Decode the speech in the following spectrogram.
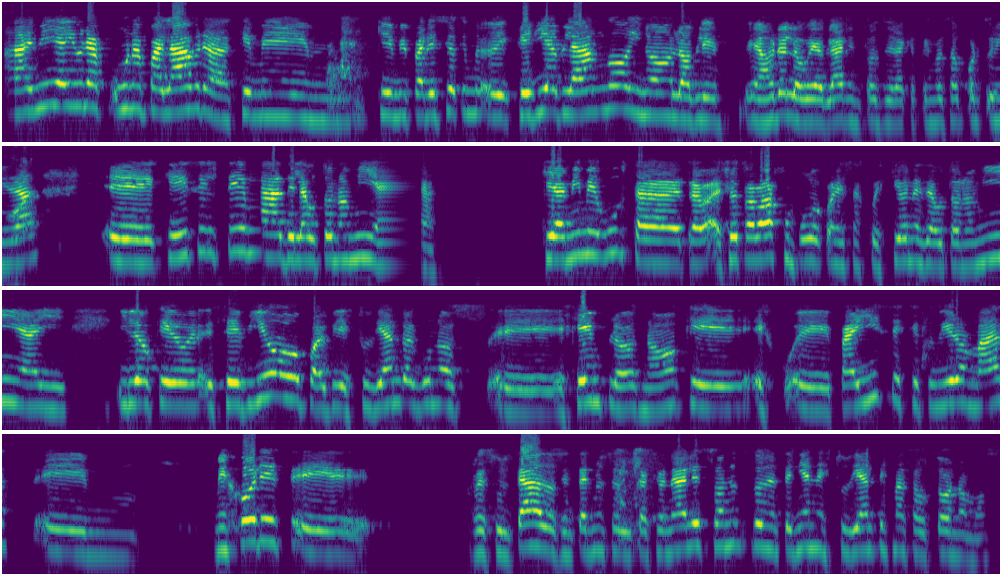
A mí hay una, palabra que me, que me pareció que eh, quería hablarlo y no lo hablé. Ahora lo voy a hablar entonces, ya que tengo esa oportunidad, eh, que es el tema de la autonomía que a mí me gusta, yo trabajo un poco con esas cuestiones de autonomía y, lo que se vio estudiando algunos eh, ejemplos, ¿no? que eh, países que tuvieron más, em, mejores eh, resultados en términos educacionales son donde tenían estudiantes más autónomos.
